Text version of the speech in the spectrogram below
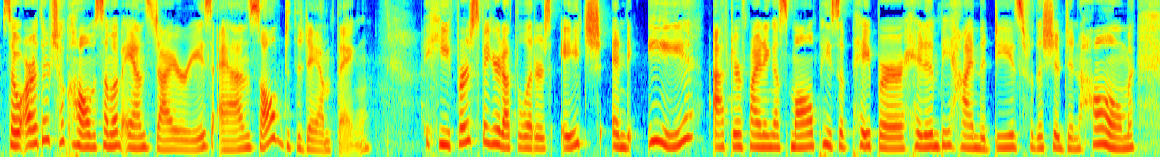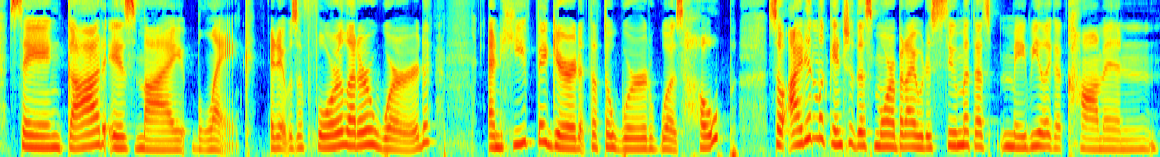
So Arthur took home some of Anne's diaries and solved the damn thing. He first figured out the letters H and E after finding a small piece of paper hidden behind the deeds for the Shibden home saying, God is my blank. And it was a four letter word. And he figured that the word was hope. So I didn't look into this more, but I would assume that that's maybe like a common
